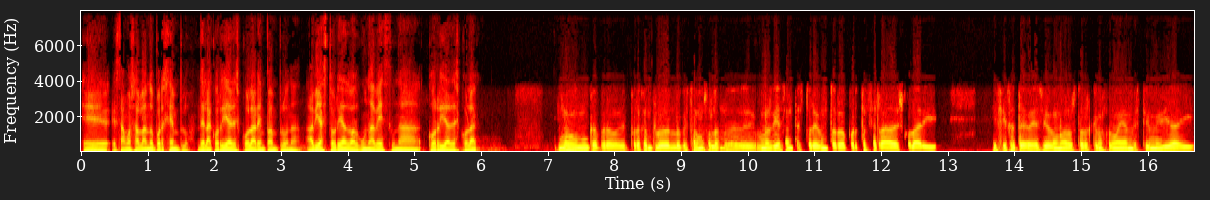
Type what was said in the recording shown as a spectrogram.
eh, estamos hablando, por ejemplo, de la corrida de escolar en Pamplona. ¿Habías toreado alguna vez una corrida de escolar? No, nunca, pero por ejemplo, lo que estábamos hablando de unos días antes toreé un toro a puerta cerrada de escolar y, y fíjate, había sido uno de los toros que mejor me habían vestido en mi vida y,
